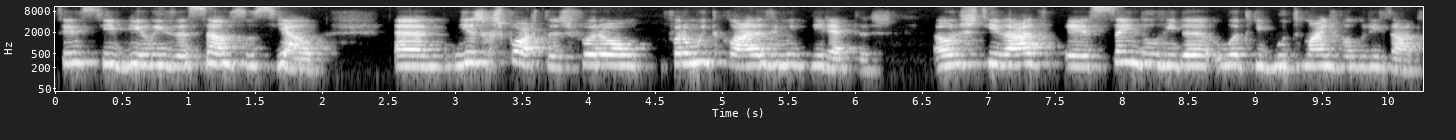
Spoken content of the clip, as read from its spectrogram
sensibilização social. Um, e as respostas foram, foram muito claras e muito diretas. A honestidade é, sem dúvida, o atributo mais valorizado.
